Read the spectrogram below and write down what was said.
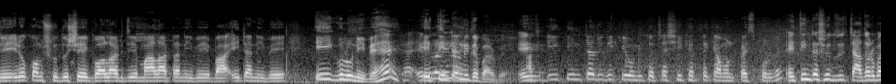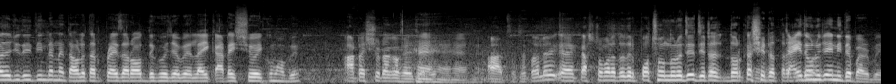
যে এরকম শুধু সে গলার যে মালাটা নিবে বা এটা নিবে এইগুলো নিবে হ্যাঁ? হ্যাঁ এই তিনটা নিতে পারবে। এই আচ্ছা, এই তিনটা যদি কেউ নিতে চায় সেক্ষেত্রে কেমন প্রাইস পড়বে? এই তিনটা শুধু চাদর বাদে যদি এই তিনটা নেয় তাহলে তার প্রাইস আরও অর্ধেক হয়ে যাবে লাইক আঠাইশশো এরকম হবে। আঠাশশো টাকা হয়ে যাবে। হ্যাঁ হ্যাঁ হ্যাঁ। আচ্ছা আচ্ছা তাহলে কাস্টমার তাদের পছন্দ অনুযায়ী যেটা দরকার সেটা তারা চাহিদা অনুযায়ী নিতে পারবে।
